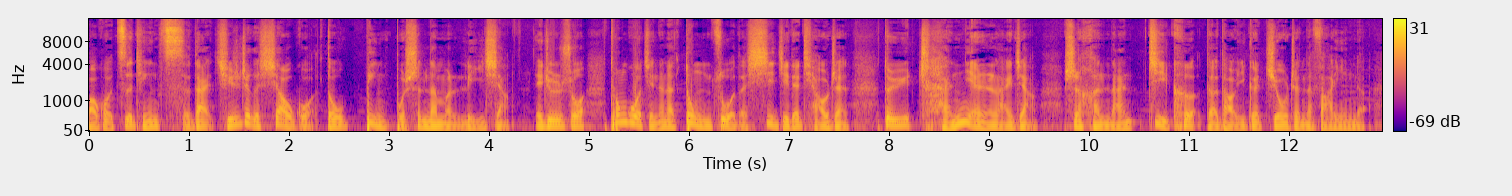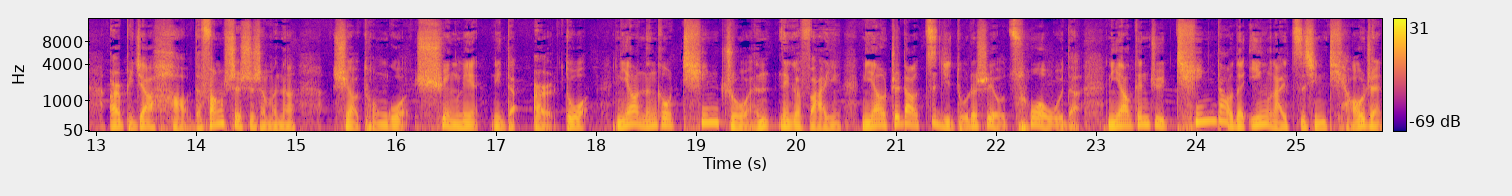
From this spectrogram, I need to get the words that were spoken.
包括自听磁带，其实这个效果都并不是那么理想。也就是说，通过简单的动作的细节的调整，对于成年人来讲是很难即刻得到一个纠正的发音的。而比较好的方式是什么呢？需要通过训练你的耳朵。你要能够听准那个发音，你要知道自己读的是有错误的，你要根据听到的音来自行调整。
